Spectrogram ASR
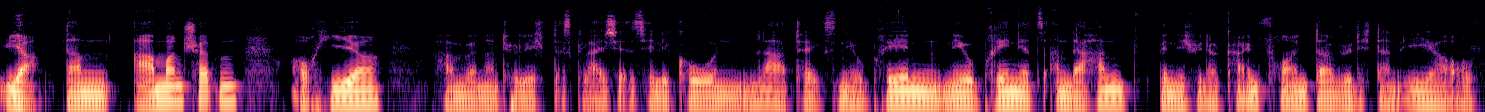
Ja, dann Armmanschetten. Auch hier haben wir natürlich das gleiche Silikon, Latex, Neopren. Neopren jetzt an der Hand bin ich wieder kein Freund, da würde ich dann eher auf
